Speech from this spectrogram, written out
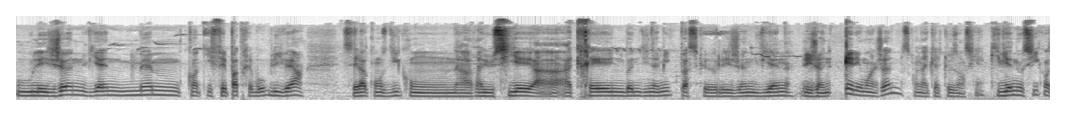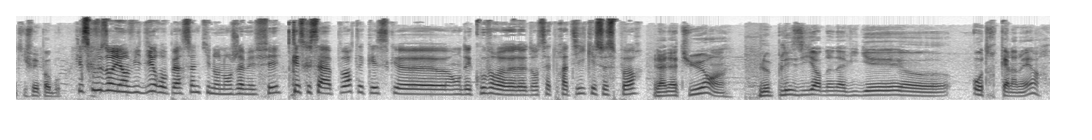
où les jeunes viennent même quand il fait pas très beau l'hiver. C'est là qu'on se dit qu'on a réussi à, à créer une bonne dynamique parce que les jeunes viennent, les jeunes et les moins jeunes, parce qu'on a quelques anciens, qui viennent aussi quand il fait pas beau. Qu'est-ce que vous auriez envie de dire aux personnes qui n'en ont jamais fait Qu'est-ce que ça apporte et qu'est-ce qu'on découvre euh, dans cette pratique et ce sport? La nature, le plaisir de naviguer euh, autre qu'à la mer.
